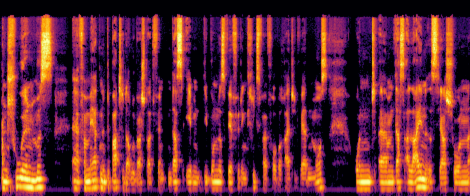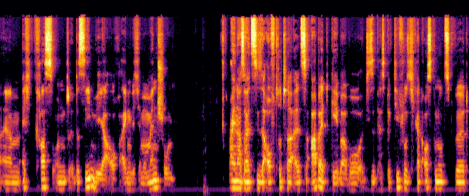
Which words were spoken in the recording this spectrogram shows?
an Schulen muss äh, vermehrt eine Debatte darüber stattfinden, dass eben die Bundeswehr für den Kriegsfall vorbereitet werden muss. Und ähm, das allein ist ja schon ähm, echt krass und das sehen wir ja auch eigentlich im Moment schon einerseits diese Auftritte als Arbeitgeber, wo diese Perspektivlosigkeit ausgenutzt wird,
